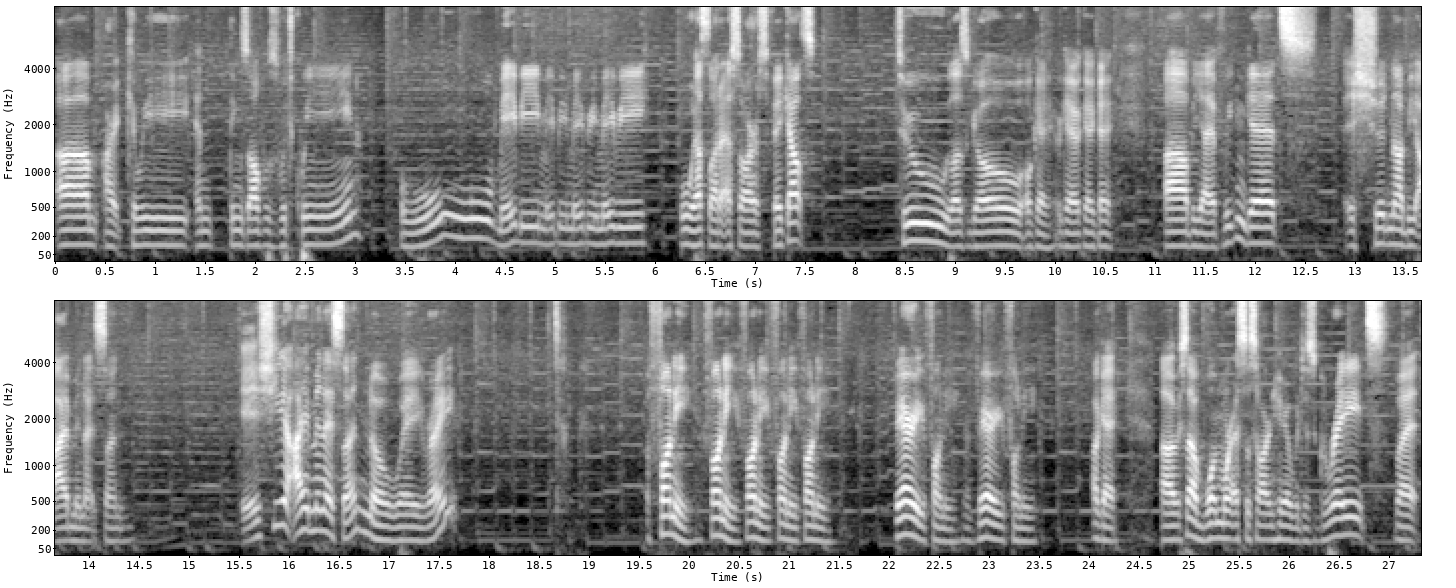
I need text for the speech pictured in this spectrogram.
um, all right. Can we end things off with Witch Queen? Ooh, maybe, maybe, maybe, maybe. Ooh, that's a lot of SRs. Fake outs. Two. Let's go. Okay, okay, okay, okay. Uh, but yeah, if we can get... It should not be Eye Midnight Sun. Is she Eye Midnight Sun? No way, right? funny, funny, funny, funny, funny. Very funny, very funny. Okay, uh, we still have one more SSR in here, which is great. But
